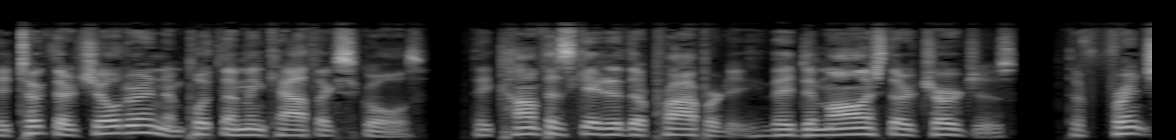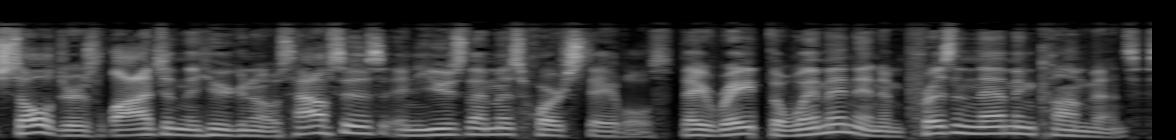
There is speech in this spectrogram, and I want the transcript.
They took their children and put them in Catholic schools. They confiscated their property. They demolished their churches. The French soldiers lodged in the Huguenots' houses and used them as horse stables. They raped the women and imprisoned them in convents.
